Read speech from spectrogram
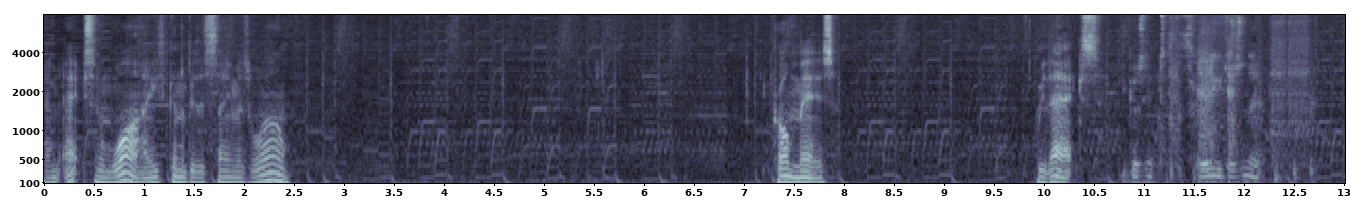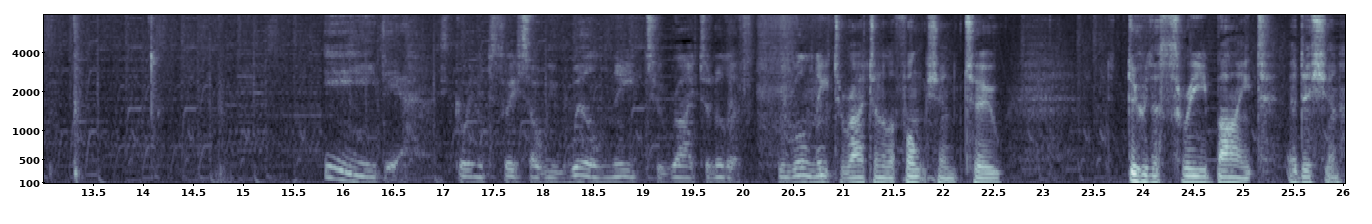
And X and Y is going to be the same as well. Problem is, with X, it goes into 3, doesn't it? E dear. Going into 3, so we will need to write another, we will need to write another function to do the 3 byte addition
